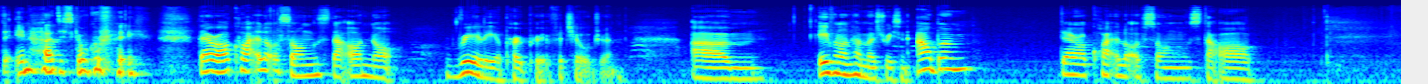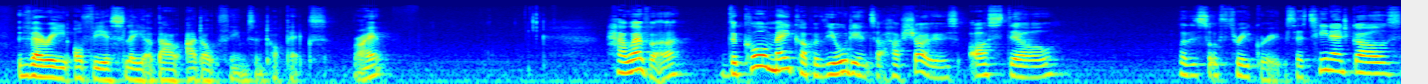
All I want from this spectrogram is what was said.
that in her discography, there are quite a lot of songs that are not really appropriate for children. Um, even on her most recent album, there are quite a lot of songs that are very obviously about adult themes and topics, right? However, the core makeup of the audience at her shows are still well, there's sort of three groups. There's teenage girls,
